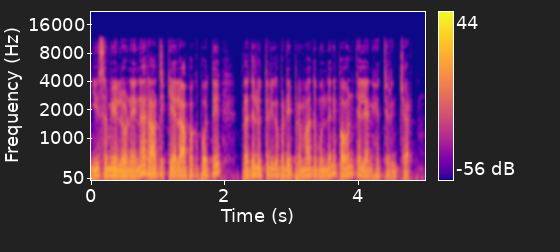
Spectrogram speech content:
ఈ సమయంలోనైనా రాజకీయాలు ఆపకపోతే ప్రజలు తిరగబడే ప్రమాదం ఉందని పవన్ కళ్యాణ్ హెచ్చరించారు.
